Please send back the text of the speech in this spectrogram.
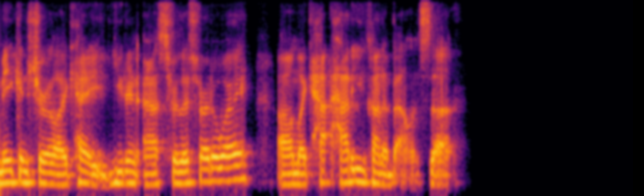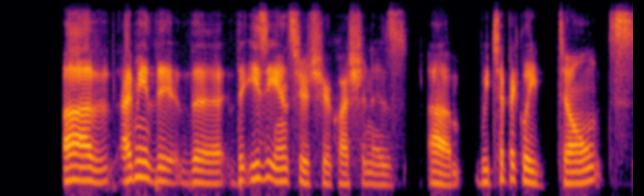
making sure like hey you didn't ask for this right away. Um like how, how do you kind of balance that? Uh i mean the the the easy answer to your question is um we typically don't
